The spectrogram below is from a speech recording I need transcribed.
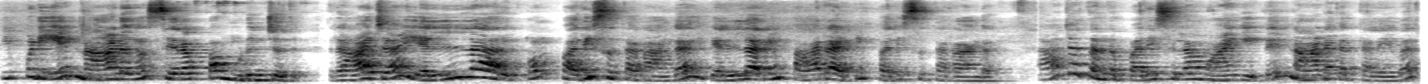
இப்படியே நாடகம் சிறப்பாக முடிஞ்சது. ராஜா எல்லாருக்கும் பரிசு தராங்க. எல்லாரையும் பாராட்டி பரிசு தராங்க. ராஜா தந்த பரிசுலாம் வாங்கிட்டு நாடக தலைவர்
